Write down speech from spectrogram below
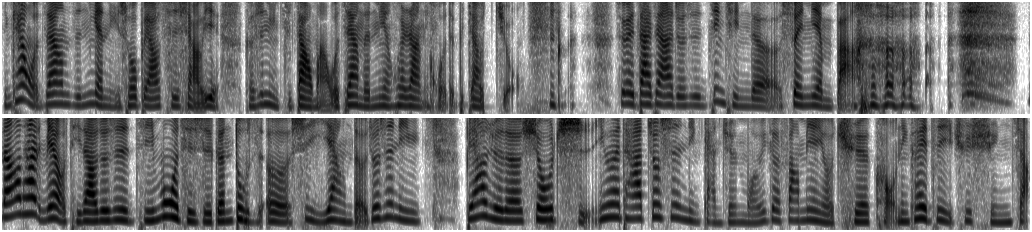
你看我这样子念，你说不要吃宵夜，可是你知道吗？我这样的念会让你活得比较久。所以大家就是尽情的碎念吧。然后它里面有提到，就是寂寞其实跟肚子饿是一样的，就是你不要觉得羞耻，因为它就是你感觉某一个方面有缺口，你可以自己去寻找。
